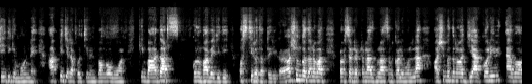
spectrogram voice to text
সেই দিকে মন নেয়, আপনি যেটা বলছিলেন, বঙ্গভবন কিংবা আদার্স কোনোভাবে যদি অস্থিরতা তৈরি করে। অসংখ্য ধন্যবাদ, প্রফেসর ডক্টর নাজমুল হাসান কলিমুল্লাহ। অসংখ্য ধন্যবাদ জিয়া করিম এবং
